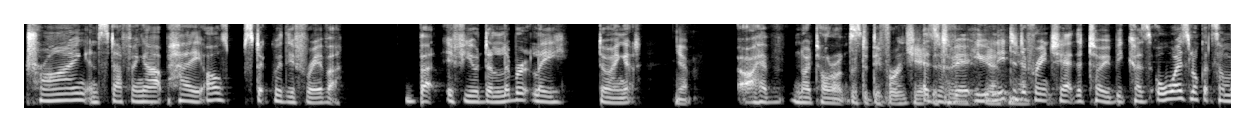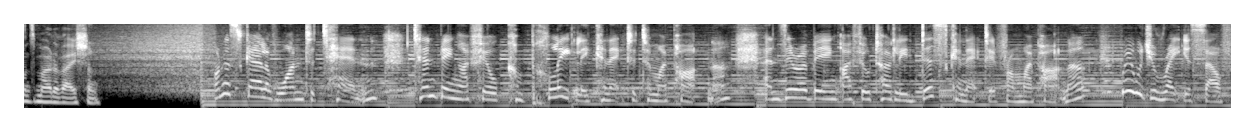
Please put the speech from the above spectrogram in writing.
trying and stuffing up. Hey, I'll stick with you forever. But if you're deliberately doing it, Yeah. I have no tolerance. To differentiate It's the two. very, you yeah. need to differentiate the two because always look at someone's motivation. On a scale of 1 to 10, 10 being I feel completely connected to my partner, and 0 being I feel totally disconnected from my partner, where would you rate yourself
